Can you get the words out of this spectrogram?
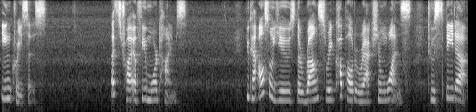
increases. Let's try a few more times. You can also use the round 3 coupled reaction once to speed up.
